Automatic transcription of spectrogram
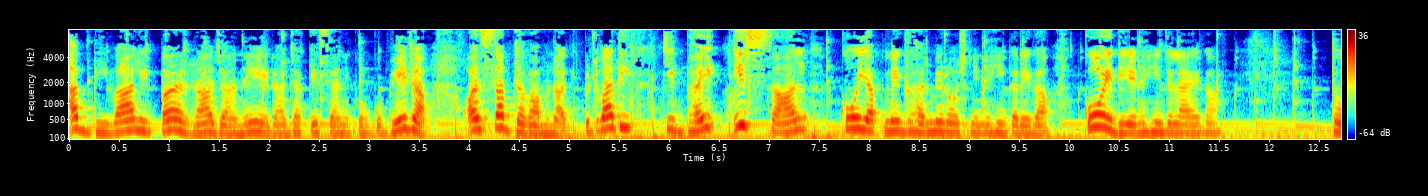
अब दिवाली पर राजा ने राजा के सैनिकों को भेजा और सब जगह बना दी पिटवा दी कि भाई, इस साल कोई अपने घर में रोशनी नहीं करेगा, कोई दिए नहीं जलाएगा। तो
